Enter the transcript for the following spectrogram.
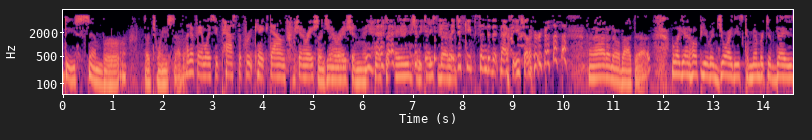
December the 27th. I know families who pass the fruitcake down from generation from to generation. generation. It's to age and taste better. they just keep sending it back to each other. I don't know about that. Well, again, hope you enjoy these commemorative days.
